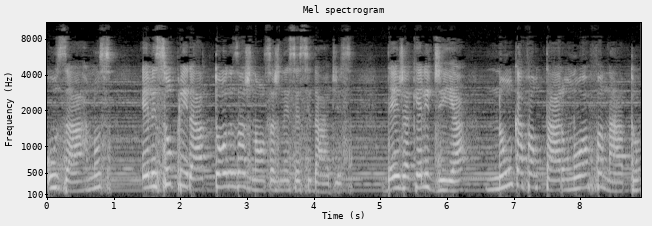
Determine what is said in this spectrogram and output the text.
usar-nos, Ele suprirá todas as nossas necessidades. Desde aquele dia, nunca faltaram no orfanato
